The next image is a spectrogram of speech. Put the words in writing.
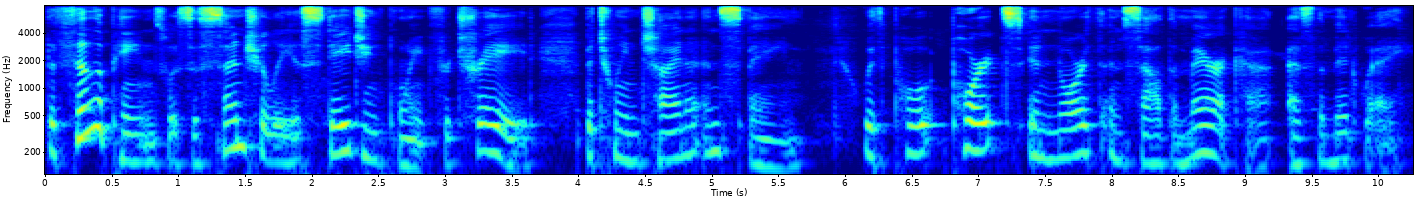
The Philippines was essentially a staging point for trade between China and Spain, with ports in North and South America as the midway.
